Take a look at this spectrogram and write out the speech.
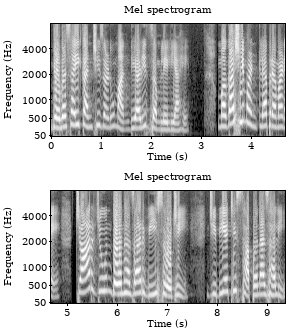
व्यावसायिकांची जणू मांदियाळी जमलेली आहे. मगाशी म्हटल्याप्रमाणे चार जून दोन हजार वीस रोजी जी बी एची स्थापना झाली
